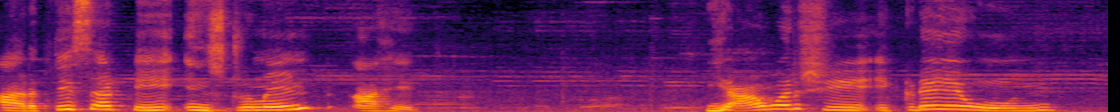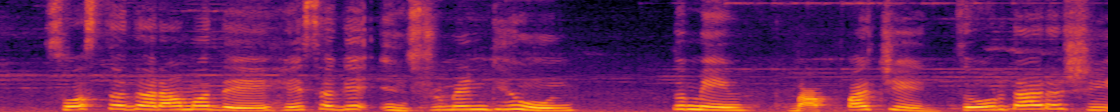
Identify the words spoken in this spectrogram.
आरतीसाठी इन्स्ट्रुमेंट आहेत. यावर्षी इकडे येऊन स्वस्त दरामध्ये हे सगळे इन्स्ट्रुमेंट घेऊन तुम्ही बाप्पाची जोरदार अशी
